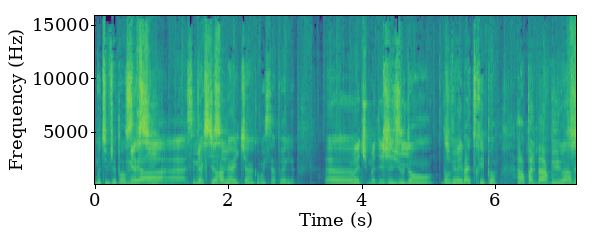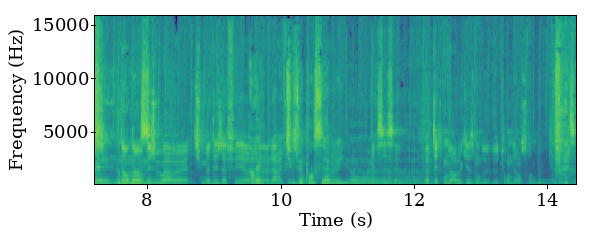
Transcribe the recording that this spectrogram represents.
Moi, tu me fais penser Merci. à, à cet Merci, acteur Seb. américain, comment il s'appelle? Euh, Ouais, tu m'as déjà Qui joue dit- dans, dans tu Very Bad Trip. Alors, pas le barbu, hein, mais. le Non, non, gosse. mais je vois, ouais, tu m'as déjà fait euh, Ah ouais la Tu réflexion. me fais penser à lui. euh, Merci Seb. Bah, peut-être qu'on aura l'occasion de, de tourner ensemble. ça.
